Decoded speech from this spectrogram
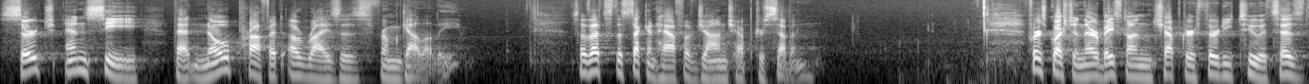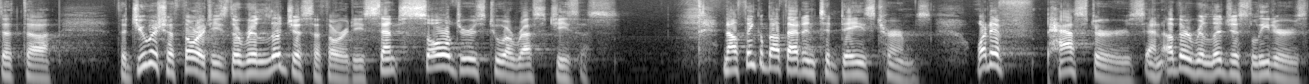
Search and see that no prophet arises from Galilee. So that's the second half of John chapter 7. First question there, based on chapter 32, it says that uh, the Jewish authorities, the religious authorities, sent soldiers to arrest Jesus. Now, think about that in today's terms. What if pastors and other religious leaders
